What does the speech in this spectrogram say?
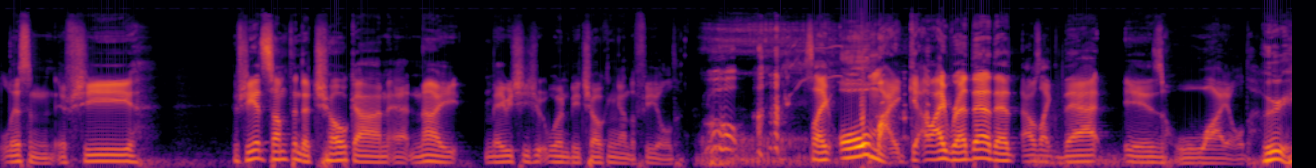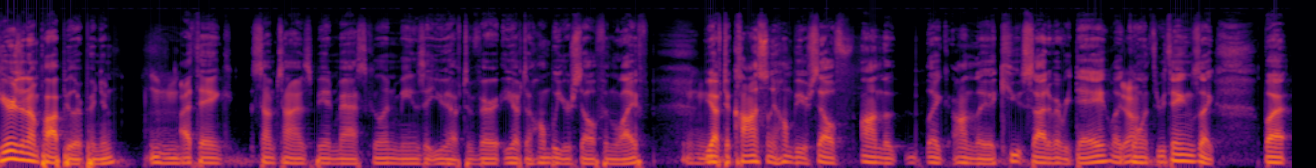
"Listen, if she, if she had something to choke on at night." Maybe she should- wouldn't be choking on the field. Oh, It's like, oh my god! I read that. That I was like, that is wild. Here, here's an unpopular opinion. Mm-hmm. I think sometimes being masculine means that you have to very you have to humble yourself in life. Mm-hmm. You have to constantly humble yourself on the like on the acute side of every day, like Yeah. going through things like. But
